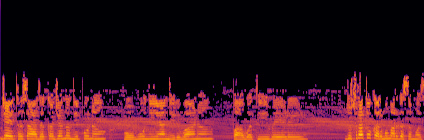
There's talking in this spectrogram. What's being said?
जेथ साधक जन निपुण होऊनिया निर्वाण पावती वेळे. दुसरा तो कर्ममार्ग समज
